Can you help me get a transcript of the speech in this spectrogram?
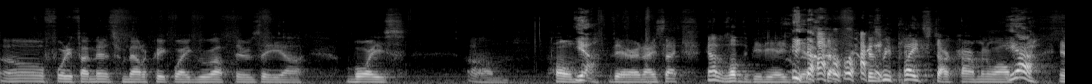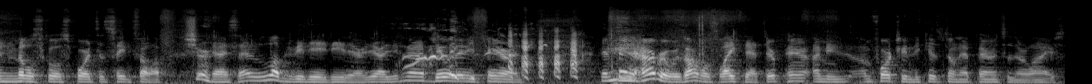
oh 45 minutes from Battle Creek, where I grew up. There's a uh, boys' um, home Yeah. there, and I said, "Yeah, I'd love to be the AD Yeah, because right. we played Starr Commonwealth Yeah. in middle school sports at St. Philip. Sure. And I said, I'd love to be the AD there. You know, you don't have to deal with any parents. And Benton Harbor was almost like that. Their parent, I mean, unfortunately, the kids don't have parents in their lives.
